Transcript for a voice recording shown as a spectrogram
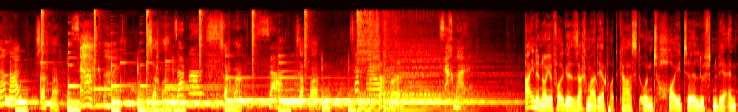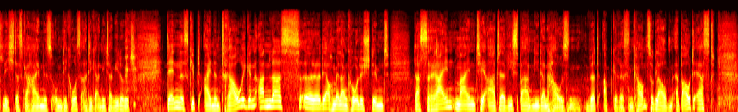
Sag mal. Sag mal. Sag mal. Sag mal. Sag mal. Sag mal. Sag. Sag mal. Sag mal. Sag mal. Sag mal. Eine neue Folge Sag mal der Podcast und heute lüften wir endlich das Geheimnis um die großartige Anita Vidovic, denn es gibt einen traurigen Anlass, äh, der auch melancholisch stimmt. Das Rhein-Main-Theater Wiesbaden-Niedernhausen wird abgerissen. Kaum zu glauben. Er baut erst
